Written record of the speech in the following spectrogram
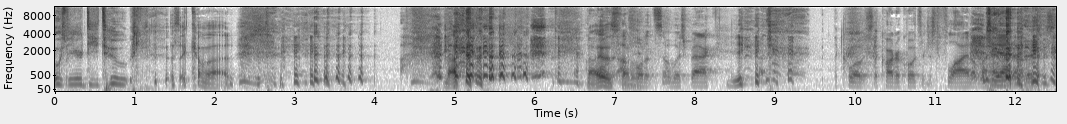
Usman, you're D2. I was like, come on. no. no, it was funny. I'm funny. holding so much back. Yeah. The quotes, the Carter quotes are just flying on my Yeah. head. now. Just-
